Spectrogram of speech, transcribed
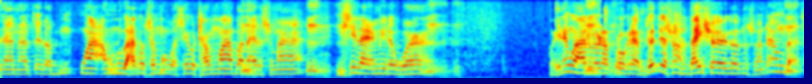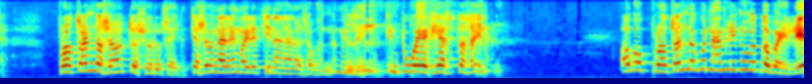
जान चाहिँ उहाँ आउनु भएको छ म बसेको ठाउँमा बनारसमा हिसिलामी र उहाँ होइन उहाँहरू एउटा प्रोग्राम थियो त्यसमा दाइ सहयोग गर्नुहोस् भनेर आउनु भएको छ। प्रचण्डसँग त्यो स्वरूप छैन। त्यसो हुनाले मैले चिनाजाना छ भन्न मिल्दैन। किन टु वे अफेयर्स त छैन। अब प्रचण्डको नाम लिनुभयो तपाईँले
